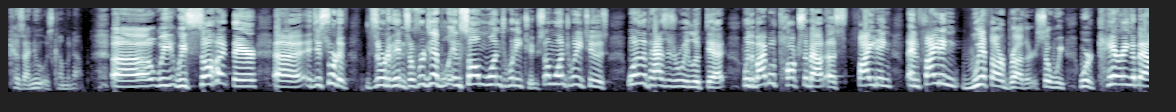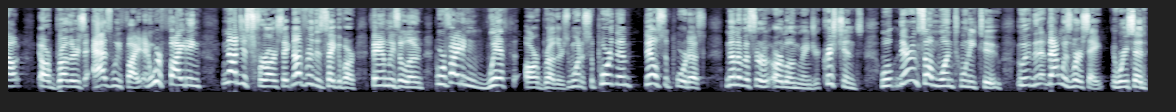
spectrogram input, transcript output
because I knew it was coming up. Uh, we, we saw it there, uh, just sort of, sort of hidden. So, for example, in Psalm 122, Psalm 122 is one of the passages where we looked at where the Bible talks about us fighting and fighting with our brothers. So we, we're caring about our brothers as we fight, and we're fighting not just for our sake, not for the sake of our families alone, but we're fighting with our brothers. We want to support them, they'll support us. None of us are, are Lone Ranger Christians. Well, there in Psalm 122, that was verse 8, where he said,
